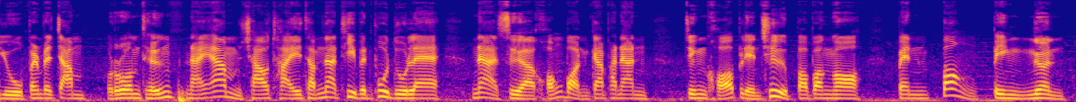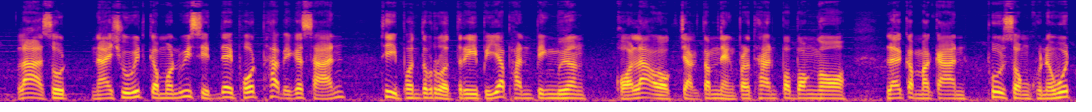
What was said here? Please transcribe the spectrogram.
อยู่เป็นประจำ รวมถึงนายอ้ำชาวไทยทำหน้าที่เป็นผู้ดูแล หน้าเสือของบ่อนการพนัน จึงขอเปลี่ยนชื่อปปงเป็นป้องปิงเงิน ล่าสุดนายชูวิทย์กมลวิสิทธิ์ได้โพสต์ภาพเอกสาร ที่พลตารวจตรีปิยพันธ์ปิงเมือง ขอลาออกจากตำแหน่งประธานปปงและกรรมการผู้ทรงคุณวุฒิ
